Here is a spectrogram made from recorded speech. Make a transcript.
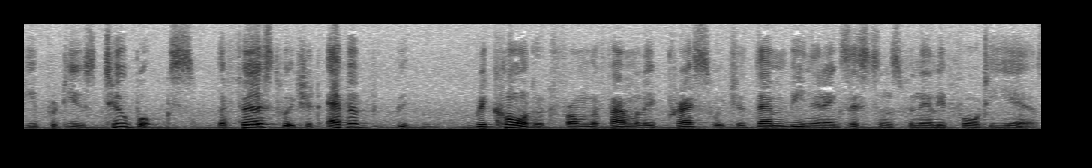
he produced two books, the first which had ever be recorded from the family press, which had then been in existence for nearly 40 years.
